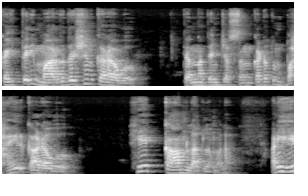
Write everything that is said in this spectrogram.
काहीतरी मार्गदर्शन करावं त्यांना त्यांच्या संकटातून बाहेर काढावं हे काम लागलं मला. आणि हे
